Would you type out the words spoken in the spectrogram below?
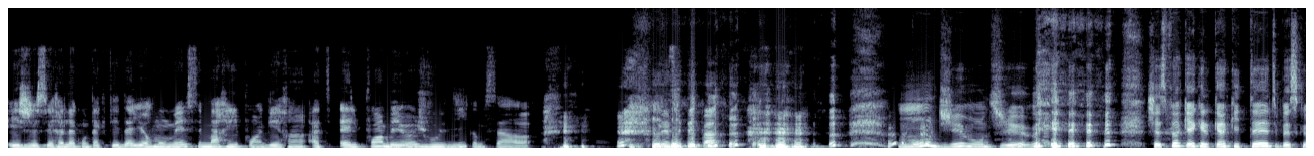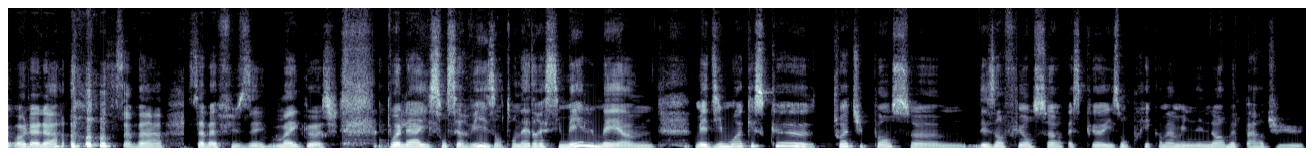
et j'essaierai de la contacter. D'ailleurs, mon mail, c'est marie.guérin.l.be. Je vous le dis, comme ça, euh, n'hésitez pas. mon Dieu, mon Dieu. J'espère qu'il y a quelqu'un qui t'aide parce que, oh là là, ça va, ça va fuser. My gosh. Voilà, ils sont servis, ils ont ton adresse email, mais, euh, mais dis-moi, qu'est-ce que toi tu penses euh, des influenceurs? Parce qu'ils ont pris quand même une énorme part du,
